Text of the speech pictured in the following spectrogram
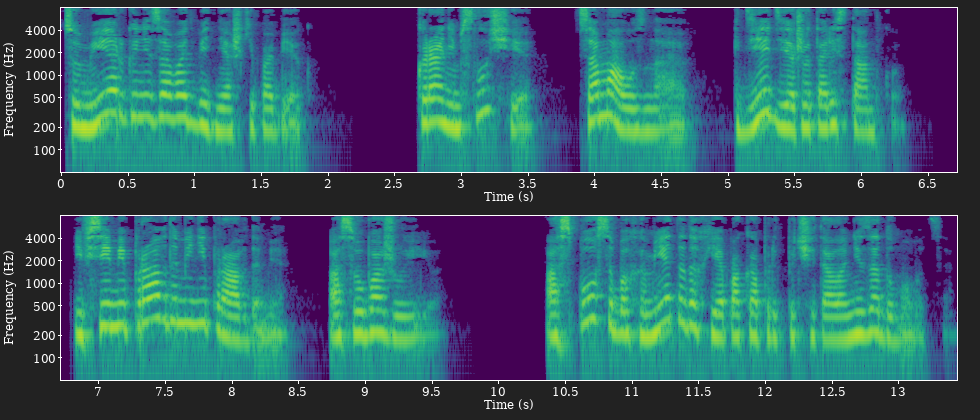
сумею организовать бедняжке побег. В крайнем случае, сама узнаю, где держат арестантку, и всеми правдами и неправдами освобожу ее. О способах и методах я пока предпочитала не задумываться.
